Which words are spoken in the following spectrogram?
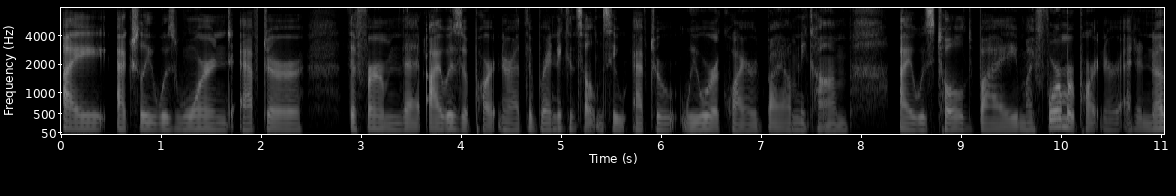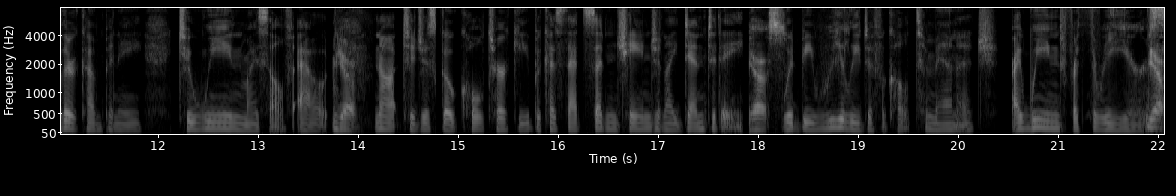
I actually was warned after the firm that I was a partner at the branding consultancy after we were acquired by Omnicom. I was told by my former partner at another company to wean myself out, Yeah. not to just go cold turkey, because that sudden change in identity Yes. would be really difficult to manage. I weaned for three years. Yeah.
